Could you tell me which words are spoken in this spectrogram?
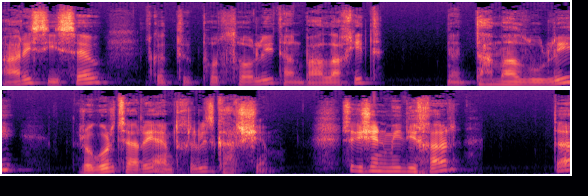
არის ისევ, ვთქვათ, ფოთოლით ან ბალახით დამალული, როგორც არის ამ თხრილის გარშემო. იგი შენ მიდიხარ და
